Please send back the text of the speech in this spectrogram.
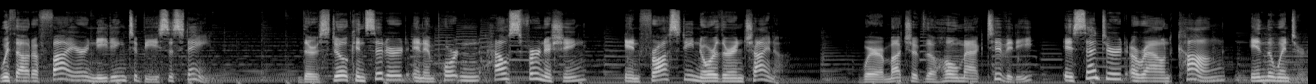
without a fire needing to be sustained. They're still considered an important house furnishing in frosty northern China, where much of the home activity is centered around Kang in the winter.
